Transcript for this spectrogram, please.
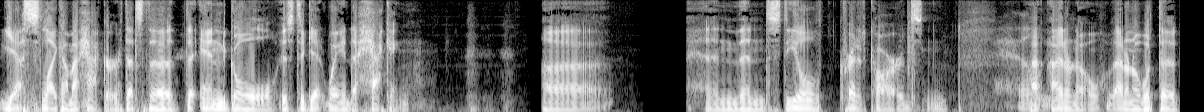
yes, like I'm a hacker. That's the the end goal is to get way into hacking. Uh and then steal credit cards and Hell I, I don't know. I don't know what the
